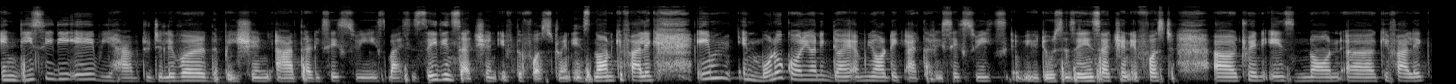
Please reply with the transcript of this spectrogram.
In dcda we have to deliver the patient at 36 weeks by cesarean section if the first twin is non-cephalic. In in monochorionic diamniotic at 36 weeks we do cesarean section if first uh, twin is non-cephalic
